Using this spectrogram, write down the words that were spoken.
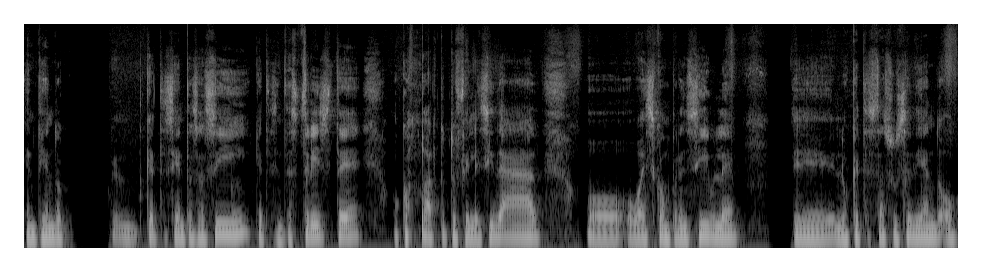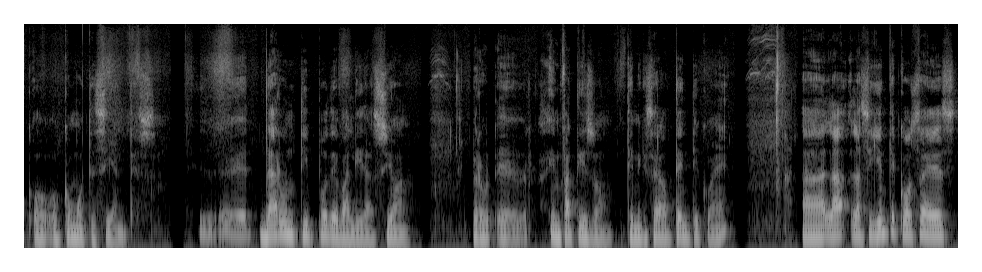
entiendo que te sientas así, que te sientes triste, o comparto tu felicidad, o, es comprensible eh, lo que te está sucediendo o, cómo te sientes. dar un tipo de validación, pero enfatizo, tiene que ser auténtico, ¿eh? Ah, la, siguiente cosa es,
